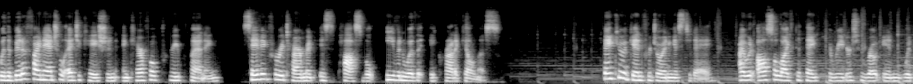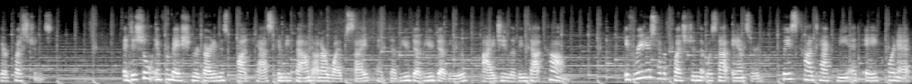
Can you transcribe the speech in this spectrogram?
With a bit of financial education and careful pre planning, saving for retirement is possible even with a chronic illness. Thank you again for joining us today. I would also like to thank the readers who wrote in with their questions. Additional information regarding this podcast can be found on our website at www.igliving.com. If readers have a question that was not answered, please contact me at acornett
